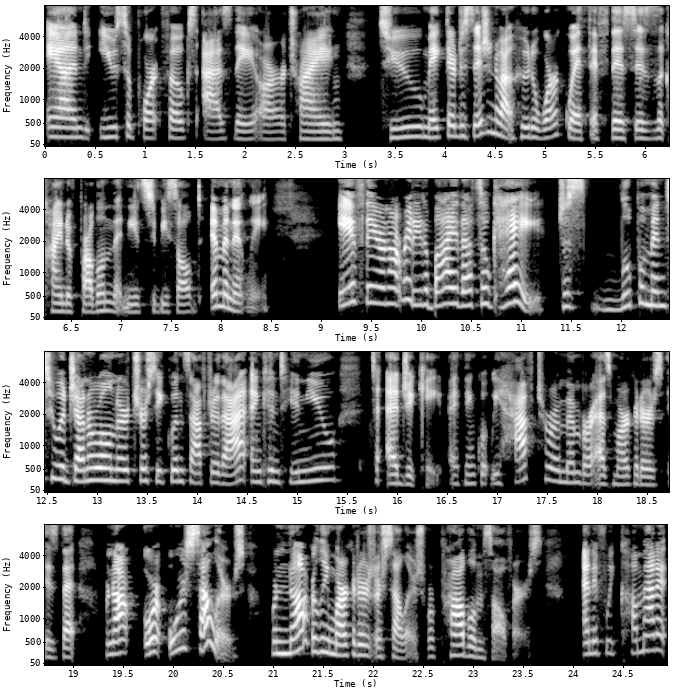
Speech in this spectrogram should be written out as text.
And you support folks as they are trying to make their decision about who to work with if this is the kind of problem that needs to be solved imminently. If they are not ready to buy, that's okay. Just loop them into a general nurture sequence after that and continue to educate. I think what we have to remember as marketers is that we're not or or sellers. We're not really marketers or sellers. We're problem solvers. And if we come at it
